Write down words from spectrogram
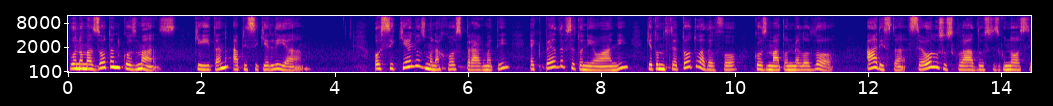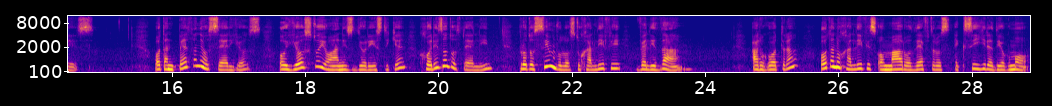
που ονομαζόταν Κοσμάς και ήταν από τη Σικελία. Ο Σικέλιος μοναχός πράγματι εκπαίδευσε τον Ιωάννη και τον θετό του αδελφό Κοσμά τον Μελωδό, άριστα σε όλους τους κλάδους της γνώσης. Όταν πέθανε ο Σέργιος, ο γιος του Ιωάννης διορίστηκε, χωρίς να το θέλει, πρωτοσύμβουλος του Χαλίφη Βελιδά. Αργότερα, όταν ο Χαλίφης Ομάρο δεύτερος εξήγηρε διωγμό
